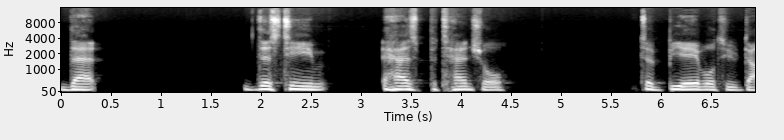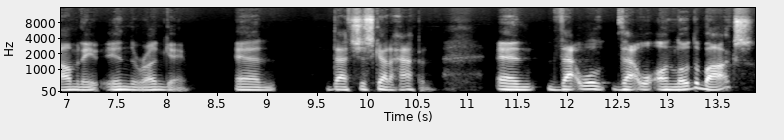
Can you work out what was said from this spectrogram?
that this team has potential to be able to dominate in the run game, and that's just got to happen, and that will that will unload the box.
